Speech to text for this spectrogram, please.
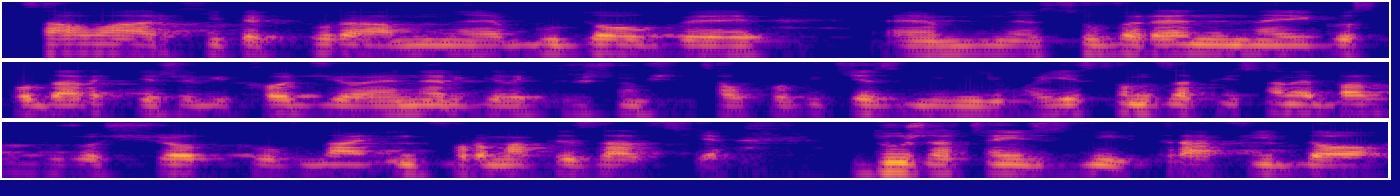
cała architektura budowy suwerennej gospodarki, jeżeli chodzi o energię elektryczną, się całkowicie zmieniła. Jest tam zapisane bardzo dużo środków na informatyzację. Duża część z nich trafi do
